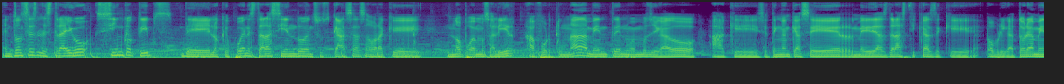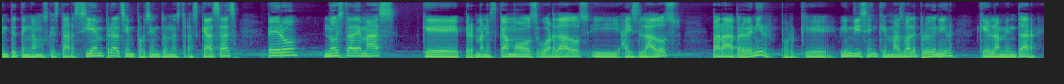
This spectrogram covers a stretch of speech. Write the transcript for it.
Entonces les traigo 5 tips de lo que pueden estar haciendo en sus casas ahora que no podemos salir. Afortunadamente no hemos llegado a que se tengan que hacer medidas drásticas de que obligatoriamente tengamos que estar siempre al 100% en nuestras casas, pero no está de más que permanezcamos guardados y aislados para prevenir, porque bien dicen que más vale prevenir que lamentar.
